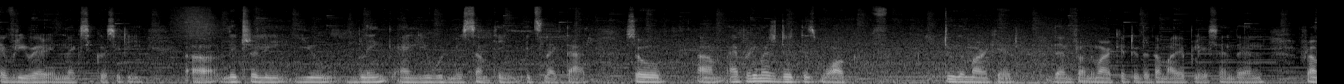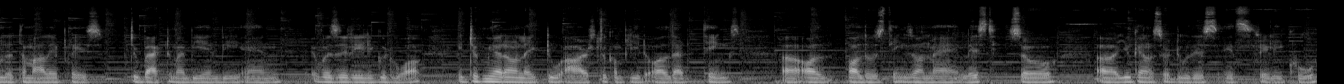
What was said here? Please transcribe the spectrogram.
everywhere in Mexico City. Uh, literally, you blink and you would miss something. It's like that. So um, I pretty much did this walk to the market then from the market to the tamale place and then from the tamale place to back to my b&b and it was a really good walk it took me around like two hours to complete all that things uh, all all those things on my list so uh, you can also do this it's really cool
